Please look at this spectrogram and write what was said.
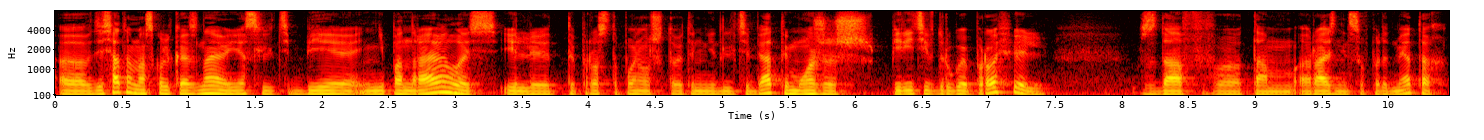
Mm-hmm. В десятом, насколько я знаю, если тебе не понравилось или ты просто понял, что это не для тебя, ты можешь перейти в другой профиль, сдав э, там разницу в предметах,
